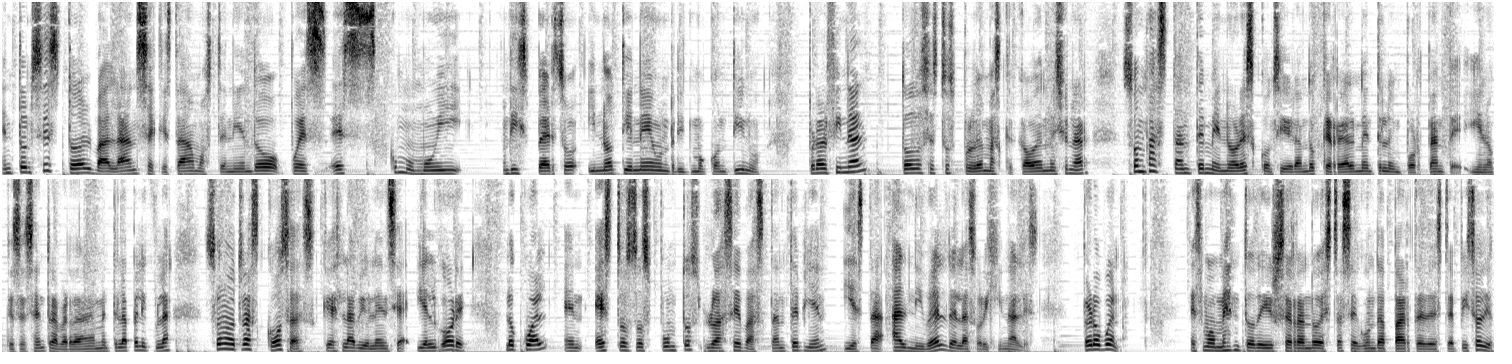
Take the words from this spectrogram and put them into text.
Entonces todo el balance que estábamos teniendo pues es como muy disperso y no tiene un ritmo continuo. Pero al final, todos estos problemas que acabo de mencionar son bastante menores considerando que realmente lo importante y en lo que se centra verdaderamente la película son otras cosas, que es la violencia y el gore, lo cual en estos dos puntos lo hace bastante bien y está al nivel de las originales. Pero bueno, es momento de ir cerrando esta segunda parte de este episodio.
